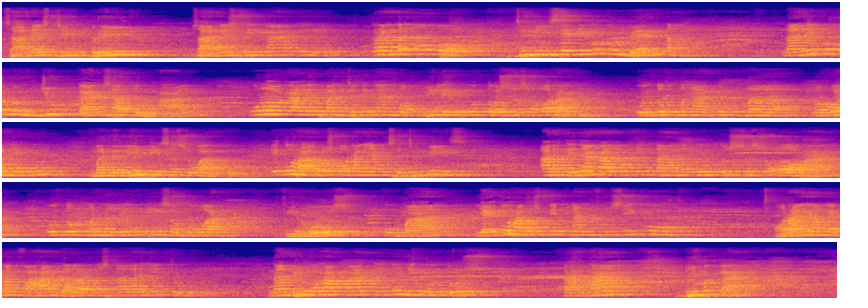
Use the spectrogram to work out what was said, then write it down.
sanes Jibril sanes Mikail. Kerenten apa? Jenisnya niku pun benteng. Nah ini pun menunjukkan satu hal Pulau kali panjenengan mau pilih mutus seseorang untuk mengaku menoponiku meneliti sesuatu itu harus orang yang sejenis. Artinya kalau kita mengutus seseorang untuk meneliti sebuah virus kuman yaitu harus min anfusiku. Orang yang memang paham dalam masalah itu. Nabi Muhammad itu diutus karena di Mekah.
